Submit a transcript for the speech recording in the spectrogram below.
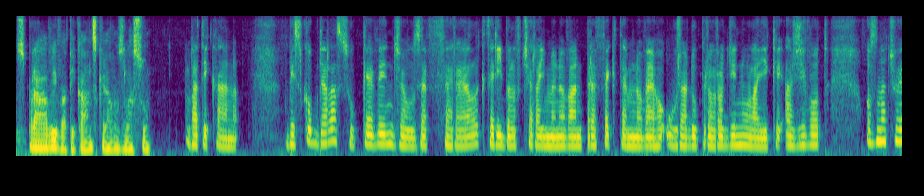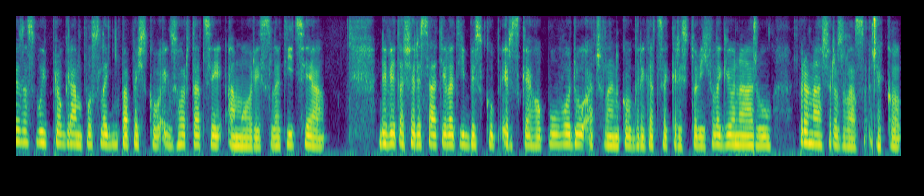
Zprávy vatikánského rozhlasu. Vatikán. Biskup Dallasu Kevin Joseph Ferrell, který byl včera jmenován prefektem nového úřadu pro rodinu, lajiky a život, označuje za svůj program poslední papežskou exhortaci Amoris Leticia. 69-letý biskup irského původu a člen kongregace kristových legionářů pro náš rozhlas řekl.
